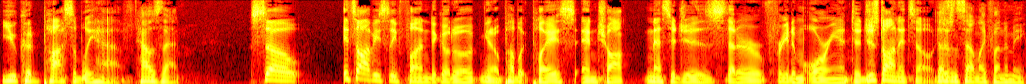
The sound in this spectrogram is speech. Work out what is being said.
you could possibly have. How's that? So it's obviously fun to go to a you know public place and chalk messages that are freedom oriented just on its own. Doesn't Just- sound like fun to me.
